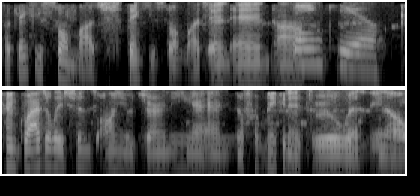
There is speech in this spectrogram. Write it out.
So thank you so much. Thank you so much, and and um, thank you. Congratulations on your journey and, you know, for making it through, and you know,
